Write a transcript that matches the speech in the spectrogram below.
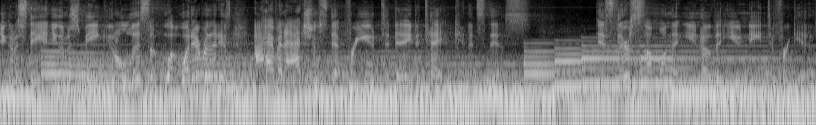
You're going to stand, you're going to speak, you're going to listen, whatever that is. I have an action step for you today to take, and it's this Is there someone that you know that you need to forgive?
